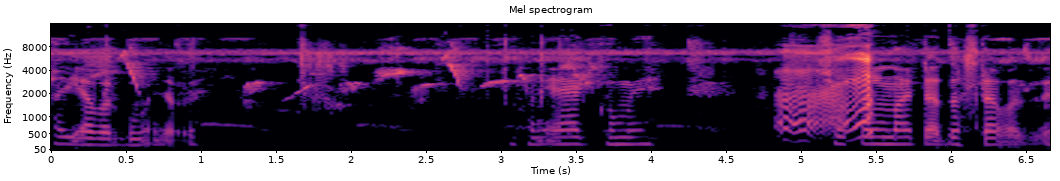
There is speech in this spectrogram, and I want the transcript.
খাইয়ে আবার ঘুমে যাবে। তখন এক ঘুমে সকাল নয়টা দশটা বাজবে।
